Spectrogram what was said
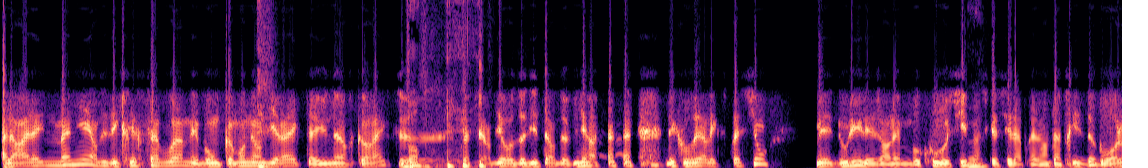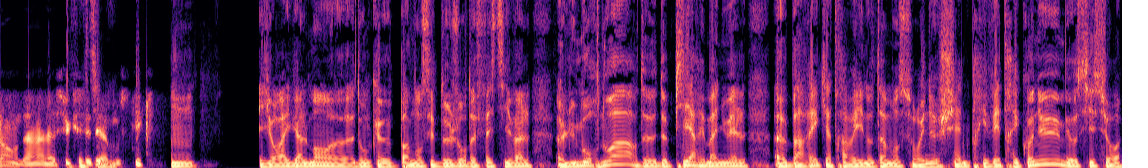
Alors, elle a une manière de décrire sa voix, mais bon, comme on est en direct à une heure correcte, Bon. euh, je préfère dire aux auditeurs de venir découvrir l'expression. Mais Douli, les gens l'aiment beaucoup aussi parce que c'est la présentatrice de Groland. Hein, elle a succédé à. Moustique. Et Il y aura également euh, donc euh, pendant ces deux jours de festival euh, l'humour noir de, de Pierre-Emmanuel euh, Barré qui a travaillé notamment sur une chaîne privée très connue, mais aussi sur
